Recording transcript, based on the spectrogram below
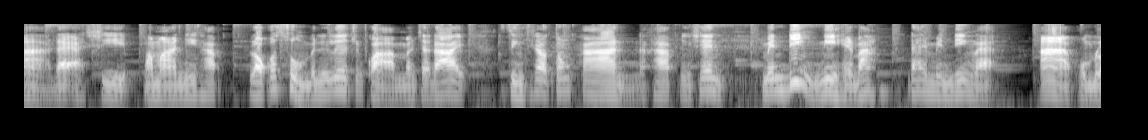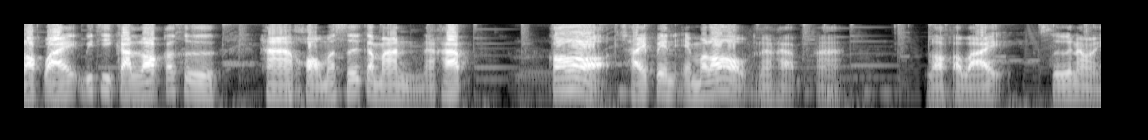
อ่าได้อาชีพประมาณนี้ครับ เราก็สุ่มไปเรื่อยๆจนกว่ามันจะได้สิ่งที่เราต้องการนะครับ อย่างเช่น mending นี่เห็นปะได้ mending แล้วอ่าผมล็อกไว้วิธีการล็อกก็คือ หาของมาซื้อกับมันนะครับ ก็ใช้เป็น emerald นะครับอ่าล็อกเอาไว้ซื้อหน่อย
